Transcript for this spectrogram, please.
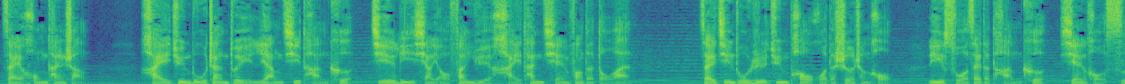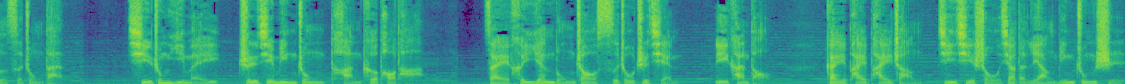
在红滩上，海军陆战队两栖坦克竭力想要翻越海滩前方的陡岸，在进入日军炮火的射程后，李所在的坦克先后四次中弹，其中一枚直接命中坦克炮塔。在黑烟笼罩四周之前，李看到该排排长及其手下的两名中士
